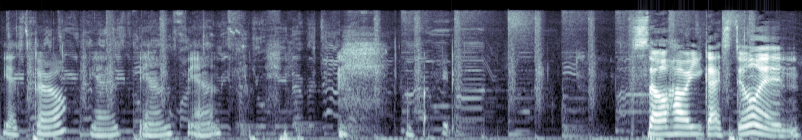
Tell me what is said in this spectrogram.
Yes, girl. Yes, yes, yes. I'm afraid. So how are you guys doing?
